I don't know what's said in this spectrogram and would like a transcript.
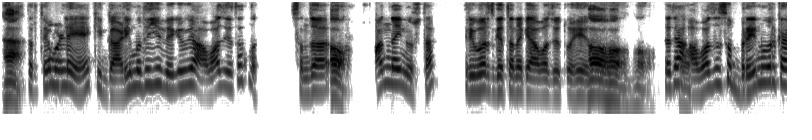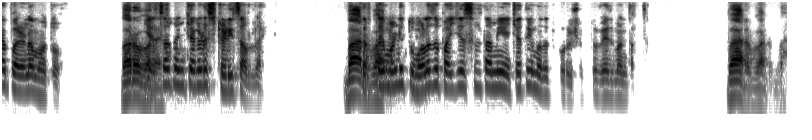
हा. तर ते म्हणले की गाडीमध्ये जे वेगवेगळे आवाज येतात ना समजा हो. ऑन नाही नुसता रिव्हर्स घेताना काय आवाज येतो हे हो येतो. हो हो तर त्या हो. आवाजाचा ब्रेनवर काय परिणाम होतो बरोबर आहे याचा त्यांच्याकडे स्टडी चालू आहे बर तर ते बर म्हणजे तुम्हाला जर पाहिजे असेल तर आम्ही याच्यातही मदत करू शकतो वेद मंत्रात बर बर बर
